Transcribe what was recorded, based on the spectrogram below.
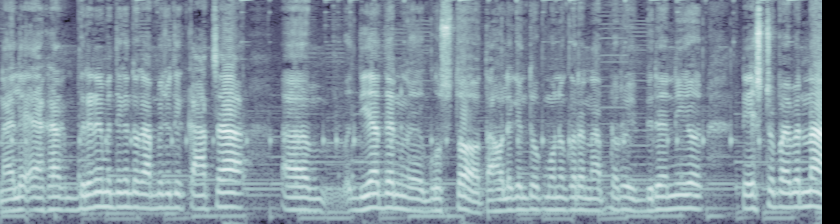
নাইলে এক এক বিরিয়ানির মধ্যে কিন্তু আপনি যদি কাঁচা দিয়া দেন গোস্ত, তাহলে কিন্তু মনে করেন আপনার ওই বিরিয়ানির টেস্টও পাবেন না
